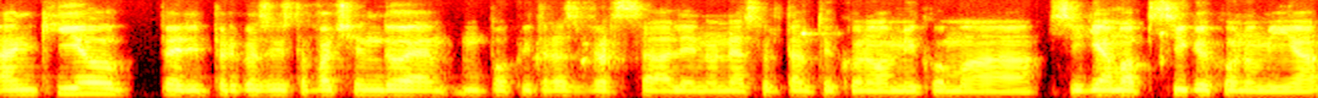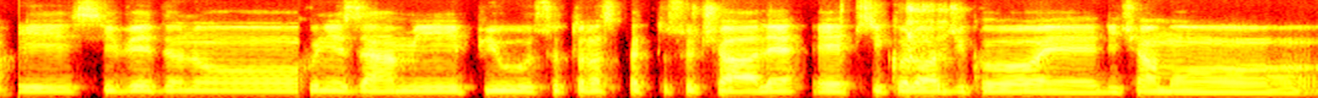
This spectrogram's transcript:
Anch'io per il percorso che sto facendo è un po' più trasversale, non è soltanto economico, ma si chiama psicoeconomia e si vedono alcuni esami più sotto l'aspetto sociale e psicologico e diciamo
